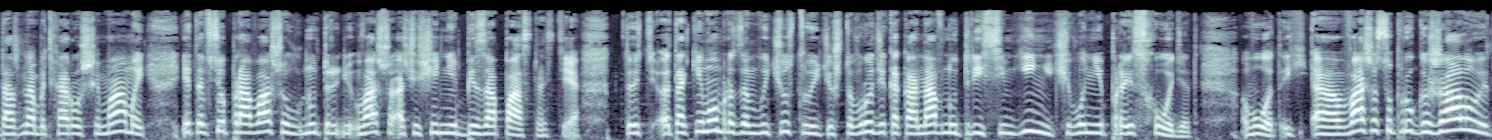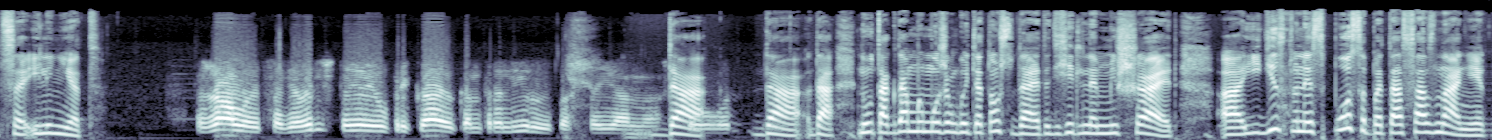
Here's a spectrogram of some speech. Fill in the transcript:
должна быть хорошей мамой, это все про вашу внутреннюю, ваше ощущение безопасности. То есть э, таким образом вы чувствуете, что вроде как она внутри семьи, ничего не происходит. Вот. А, ваша супруга жалуется или нет? Жалуется, говорит, что я ее упрекаю, контролирую постоянно. Да, вот Да, да. Ну, тогда мы можем говорить о том, что да, это действительно мешает. А, единственный способ это осознание.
